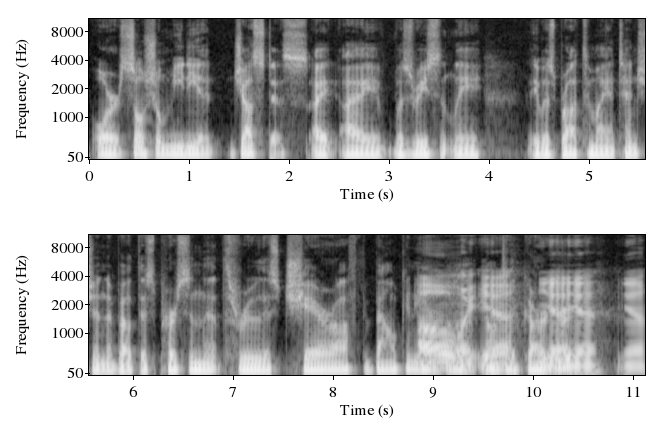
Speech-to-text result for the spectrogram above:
or social media justice. I I was recently it was brought to my attention about this person that threw this chair off the balcony Oh, on- yeah. onto the Gardiner. Yeah, yeah, yeah.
